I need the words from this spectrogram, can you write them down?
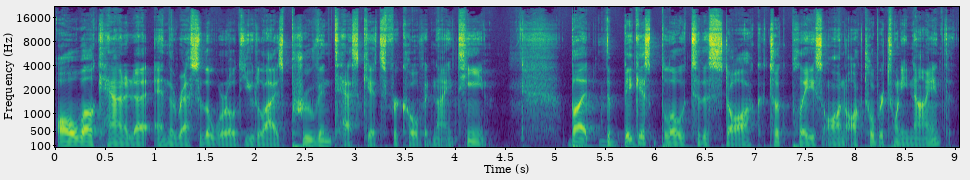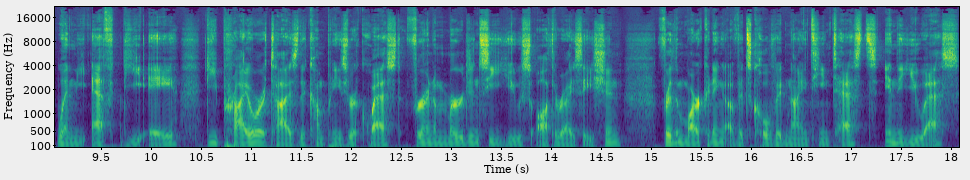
all while Canada and the rest of the world utilized proven test kits for COVID 19. But the biggest blow to the stock took place on October 29th when the FDA deprioritized the company's request for an emergency use authorization for the marketing of its COVID 19 tests in the US,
